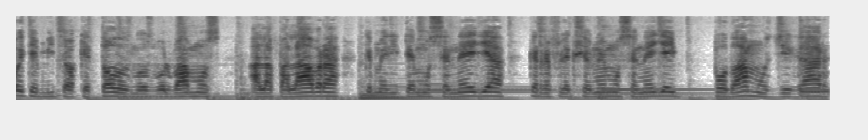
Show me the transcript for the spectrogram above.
Hoy te invito a que todos nos volvamos a la palabra, que meditemos en ella, que reflexionemos en ella y podamos llegar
